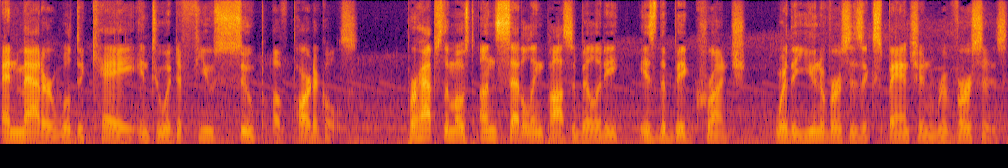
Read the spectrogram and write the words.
and matter will decay into a diffuse soup of particles. Perhaps the most unsettling possibility is the Big Crunch, where the universe's expansion reverses,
